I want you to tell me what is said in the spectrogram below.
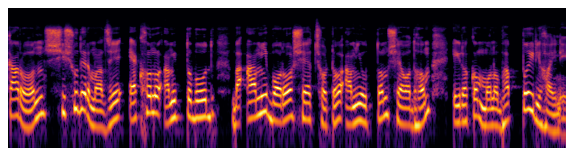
কারণ শিশুদের মাঝে এখনও আমিত্ববোধ বা আমি বড়, সে ছোট, আমি উত্তম, সে অধম এইরকম মনোভাব তৈরি হয়নি।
